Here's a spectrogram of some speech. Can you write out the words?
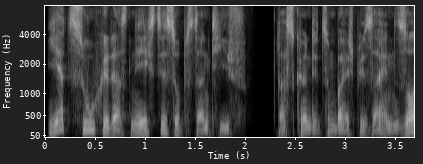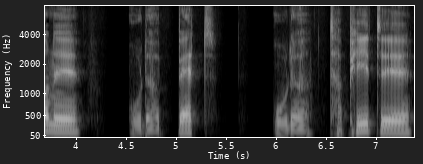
Jetzt suche das nächste Substantiv. Das könnte zum Beispiel sein Sonne oder Bett oder Tapete.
